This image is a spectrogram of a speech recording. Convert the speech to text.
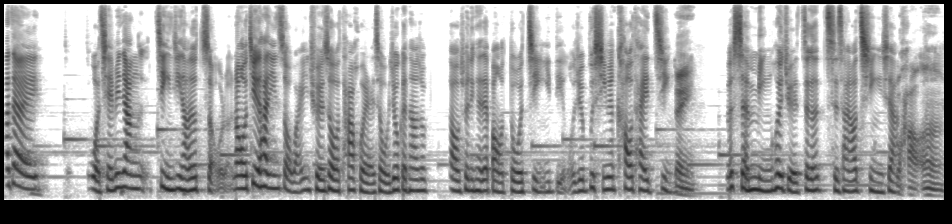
他在我前面这样进一进，然后就走了。然后我记得他已经走完一圈的时候，他回来的时候，我就跟他说：“道顺，你可以再帮我多进一点。”我觉得不行，因为靠太近，，对，有神明会觉得这个磁场要清一下不，好，嗯，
